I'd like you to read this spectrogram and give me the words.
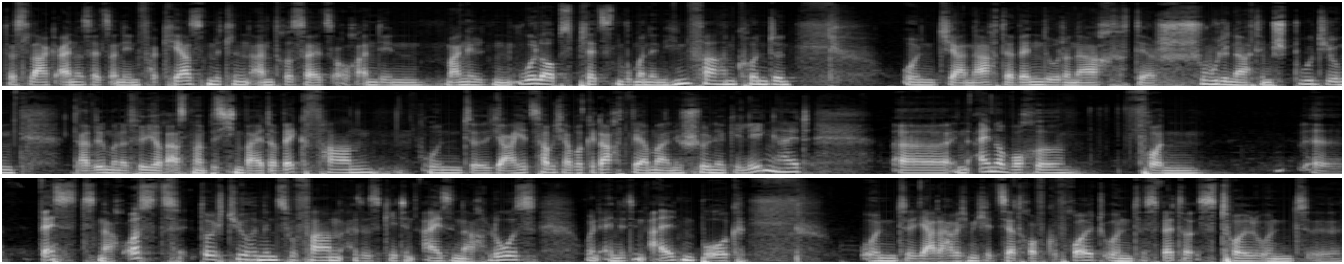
Das lag einerseits an den Verkehrsmitteln, andererseits auch an den mangelnden Urlaubsplätzen, wo man dann hinfahren konnte. Und ja, nach der Wende oder nach der Schule, nach dem Studium, da will man natürlich auch erstmal ein bisschen weiter wegfahren. Und äh, ja, jetzt habe ich aber gedacht, wäre mal eine schöne Gelegenheit, äh, in einer Woche von äh, West nach Ost durch Thüringen zu fahren. Also es geht in Eisenach los und endet in Altenburg. Und äh, ja, da habe ich mich jetzt sehr drauf gefreut und das Wetter ist toll und äh,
